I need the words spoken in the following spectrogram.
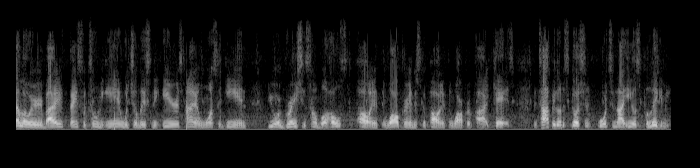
Hello, everybody. Thanks for tuning in with your listening ears. I am once again your gracious, humble host, Paul Anthony Walker, and it's the Paul Anthony Walker Podcast. The topic of discussion for tonight is polygamy.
